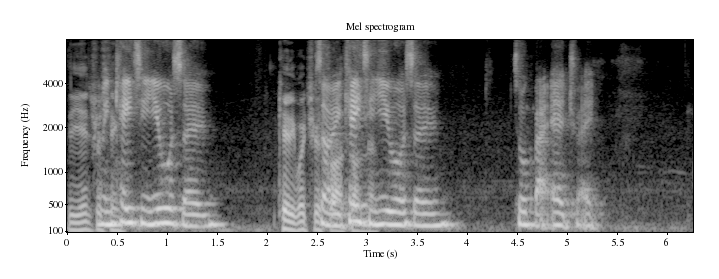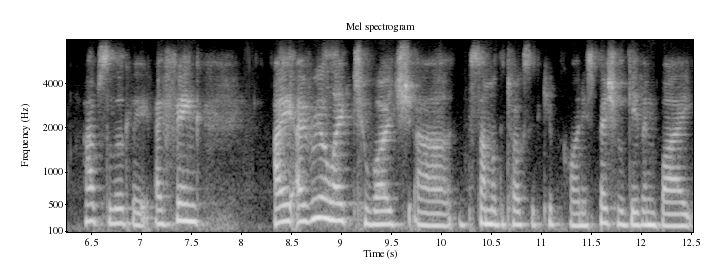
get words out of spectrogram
The interesting. I mean, Katie, you also. Katie, what's your sorry, Katie, you also talk about Edge, right? Absolutely. I think I, I really like to watch uh, some of the talks at KubeCon, especially given by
